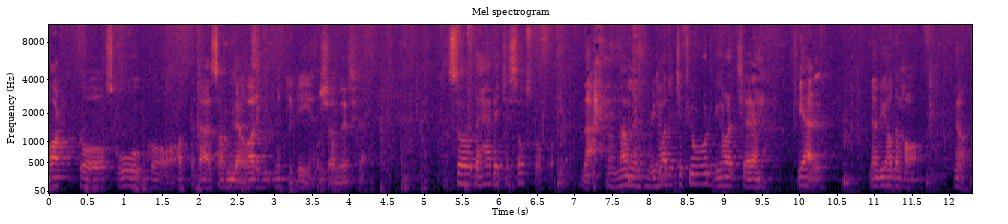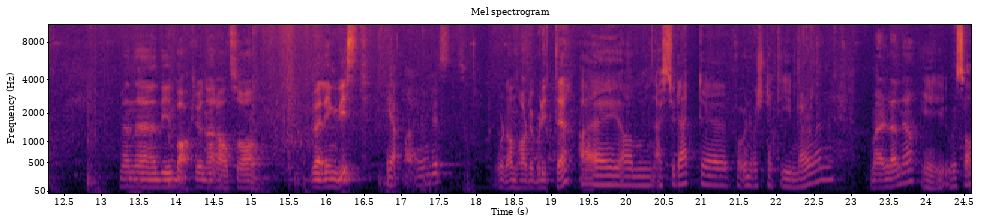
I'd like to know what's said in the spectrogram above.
mark og skog og alt det der som det var midt i byen. Skjønner. Så det her er ikke så stor forskjell. Nei. Nei vi hadde ikke fjord, vi hadde ikke fjell, men vi hadde hav. Ja. Men uh, din bakgrunn er altså Du er lingvist? Ja, jeg er lingvist. Hvordan har du blitt det? Jeg, um, jeg studerte på universitetet i Maryland Maryland, ja. i USA,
